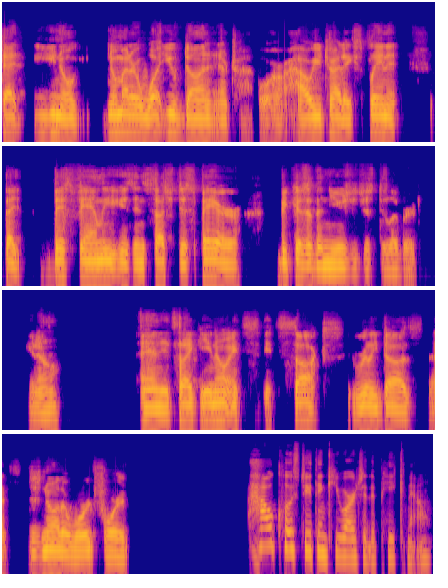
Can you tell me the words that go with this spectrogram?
that you know no matter what you've done try, or how you try to explain it that this family is in such despair because of the news you just delivered you know? And it's like you know it's it sucks. It really does. That's there's no other word for it. How close do you think you are to the peak now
